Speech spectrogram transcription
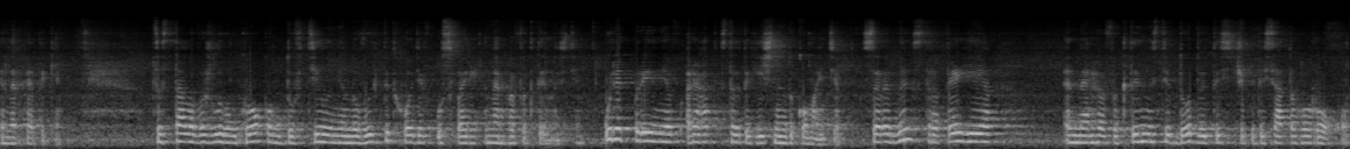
енергетики. Це стало важливим кроком до втілення нових підходів у сфері енергоефективності. Уряд прийняв ряд стратегічних документів. Серед них стратегія енергоефективності до 2050 року.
